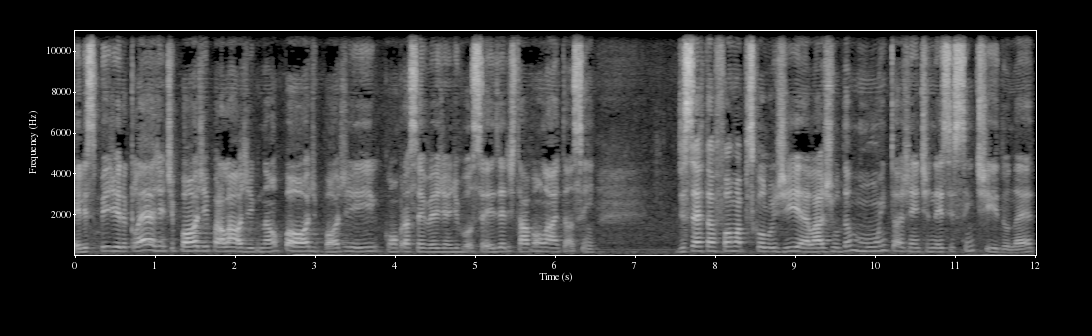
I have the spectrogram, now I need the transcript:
Eles pediram, Clé, a gente pode ir para lá? Eu digo, não, pode, pode ir, compra a cervejinha de vocês. E eles estavam lá. Então, assim, de certa forma, a psicologia ela ajuda muito a gente nesse sentido, né?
